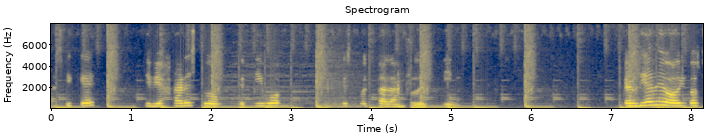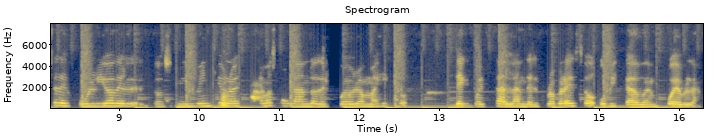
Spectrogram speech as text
Así que si viajar es tu objetivo, es Cuetzalan tu destino. El día de hoy, 12 de julio del 2021, estaremos hablando del pueblo mágico de Cuetzalan del Progreso ubicado en Puebla.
